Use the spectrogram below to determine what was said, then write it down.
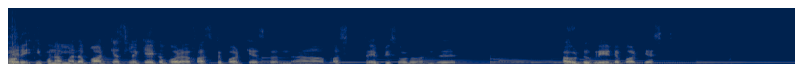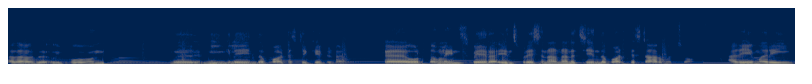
சரி இப்போ நம்ம இந்த பாட்காஸ்ட்ல கேட்க போற ஃபர்ஸ்ட் பாட்காஸ்ட் வந்து ஃபர்ஸ்ட் எபிசோடு வந்து how to create a podcast அதாவது இப்போ வந்து நீங்களே இந்த பாட்காஸ்ட்டை கேட்டுட்டேன் ஒருத்தவங்களை இன்ஸ்பயரா இன்ஸ்பிரேஷனா நினைச்சு இந்த பாட்காஸ்ட் ஆரம்பிச்சோம். அதே மாதிரி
